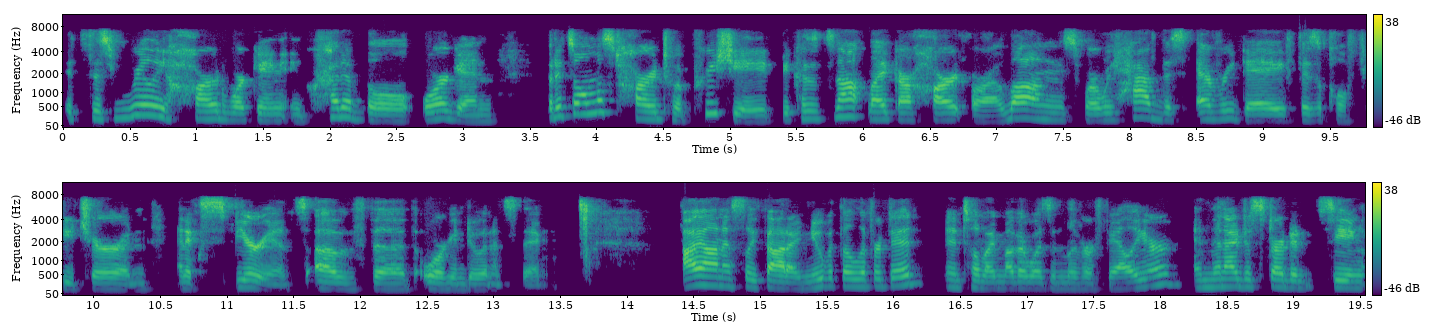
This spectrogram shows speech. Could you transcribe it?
It's this really hardworking, incredible organ but it's almost hard to appreciate because it's not like our heart or our lungs where we have this everyday physical feature and, and experience of the, the organ doing its thing. I honestly thought I knew what the liver did until my mother was in liver failure. And then I just started seeing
